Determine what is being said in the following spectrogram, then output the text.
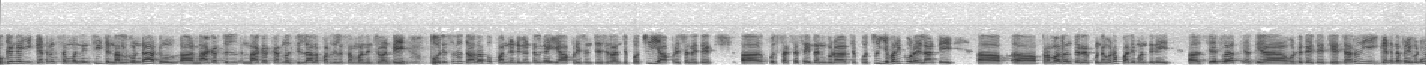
ముఖ్యంగా ఈ ఘటనకు సంబంధించి ఇటు నల్గొండ అటు నాగర్ జిల్లా నాగర్ కర్నూలు జిల్లాల పరిధికి సంబంధించినటువంటి పోలీసులు దాదాపు పన్నెండు గంటలుగా ఈ ఆపరేషన్ చేశారని చెప్పొచ్చు. ఈ ఆపరేషన్ అయితే ఫుల్ సక్సెస్ అయిందని కూడా చెప్పొచ్చు. ఎవరికి కూడా ఎలాంటి ఆ, ప్రమాదం జరగకుండా కూడా పది మందిని సేఫ్గా ఒడ్డుకైతే చేర్చారు. ఈ ఘటనపై కూడా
